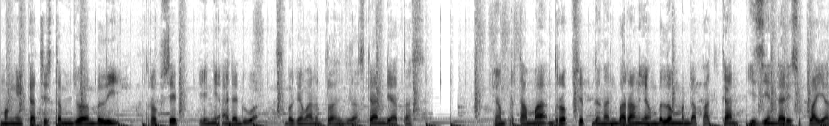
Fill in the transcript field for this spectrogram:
mengikat sistem jual beli dropship ini ada dua sebagaimana telah dijelaskan di atas. Yang pertama dropship dengan barang yang belum mendapatkan izin dari supplier.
